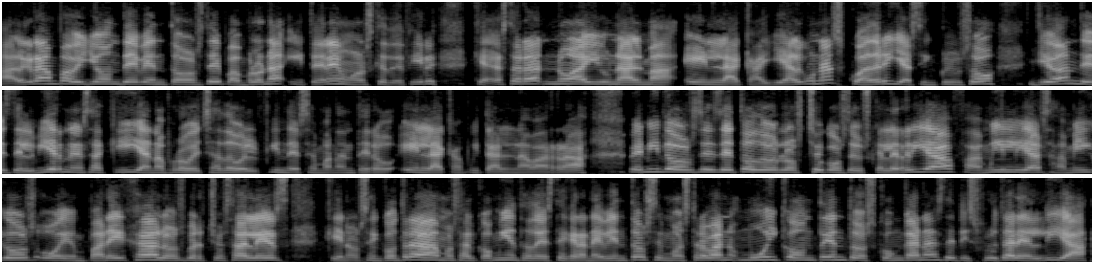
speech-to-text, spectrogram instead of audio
al gran pabellón de eventos de Pamplona. Y tenemos que decir que a esta hora no hay un alma en la calle. Algunas cuadrillas incluso llevan desde el viernes aquí y han aprovechado el fin de semana entero en la capital navarra. Venidos desde todos los chocos de Euskal Herria, familias, amigos o en pareja, los berchosales que nos encontrábamos al comienzo de este gran evento se mostraban muy contentos, con ganas de disfrutar el día.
